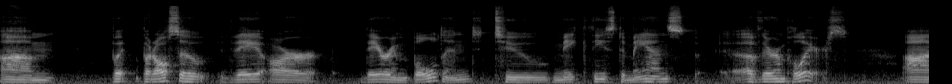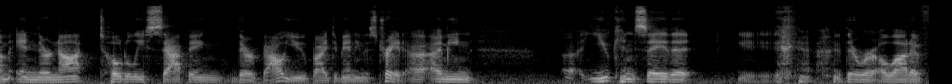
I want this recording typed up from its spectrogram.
um, but but also they are they are emboldened to make these demands of their employers um, and they're not totally sapping their value by demanding this trade I, I mean uh, you can say that there were a lot of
